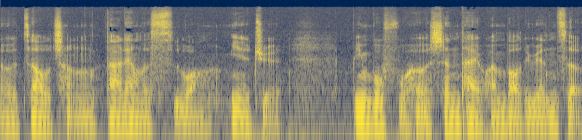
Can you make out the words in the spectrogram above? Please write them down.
而造成大量的死亡灭绝，并不符合生态环保的原则。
